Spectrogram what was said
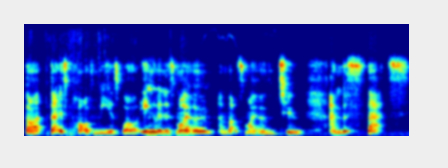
that that is part of me as well. England is my home, and that's my home too. And the stats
